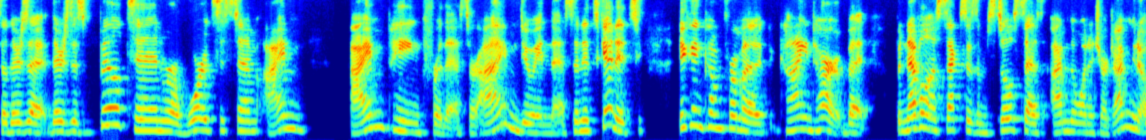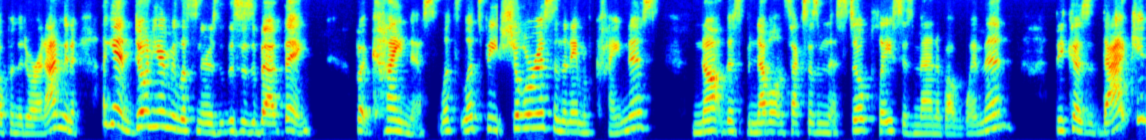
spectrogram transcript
So there's a there's this built-in reward system. I'm I'm paying for this or I'm doing this. And it's again, it's it can come from a kind heart, but benevolent sexism still says I'm the one in charge. I'm going to open the door and I'm going to again, don't hear me listeners that this is a bad thing, but kindness. Let's let's be chivalrous in the name of kindness, not this benevolent sexism that still places men above women because that can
